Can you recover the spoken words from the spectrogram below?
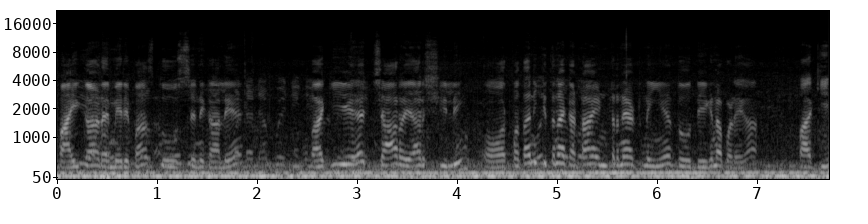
फाई कार्ड है मेरे पास तो उससे निकाले हैं। बाकी ये है चार हज़ार शीलिंग और पता नहीं कितना कटा इंटरनेट नहीं है तो देखना पड़ेगा। बाकी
